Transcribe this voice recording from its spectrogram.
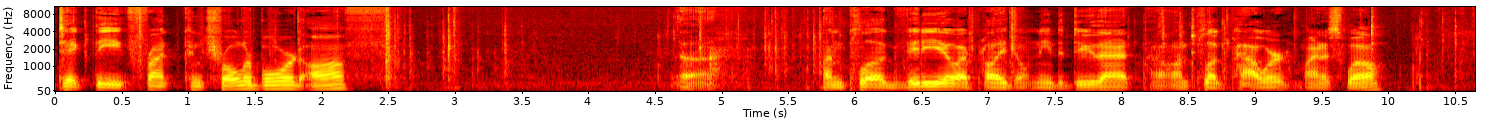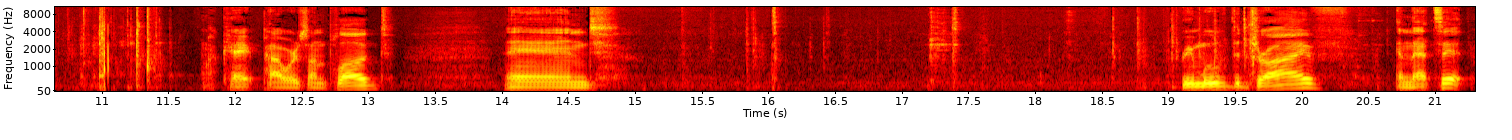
take the front controller board off, uh, unplug video, I probably don't need to do that, I'll unplug power, might as well. Okay, power's unplugged, and remove the drive, and that's it.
